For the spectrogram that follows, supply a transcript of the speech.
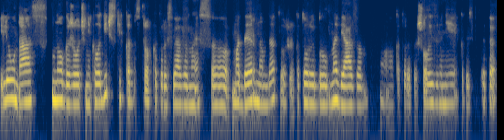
Или у нас много же очень экологических катастроф, которые связаны с э, модерном, да, тоже, который был навязан а, который пришел извне, то есть это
